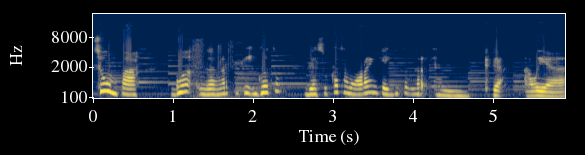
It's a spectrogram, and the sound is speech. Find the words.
Sumpah, gue nggak ngerti sih. Gue tuh gak suka sama orang yang kayak gitu. Ngerti? Gak tahu ya.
